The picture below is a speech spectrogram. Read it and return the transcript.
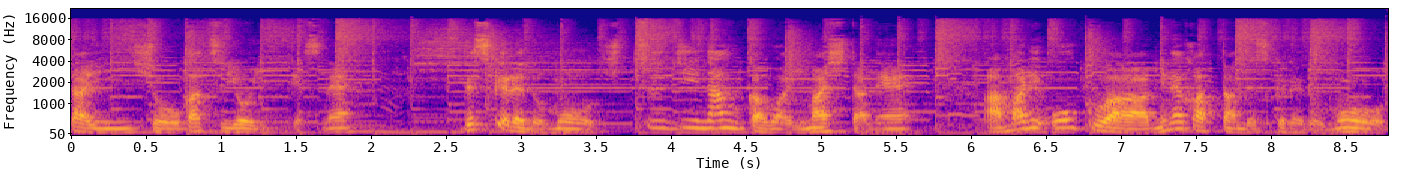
た印象が強いですね。ですけれども、羊なんかはいましたね。あまり多くは見なかったんですけれども、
